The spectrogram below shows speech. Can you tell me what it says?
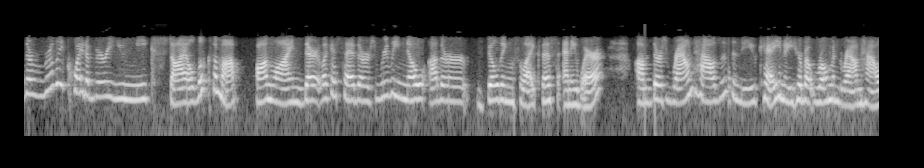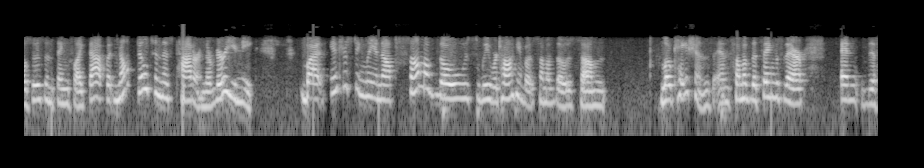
they're really quite a very unique style. Look them up online. There, like I said, there's really no other buildings like this anywhere. Um, there's roundhouses in the UK. You know, you hear about Roman roundhouses and things like that, but not built in this pattern. They're very unique. But interestingly enough, some of those we were talking about some of those um, locations and some of the things there and this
